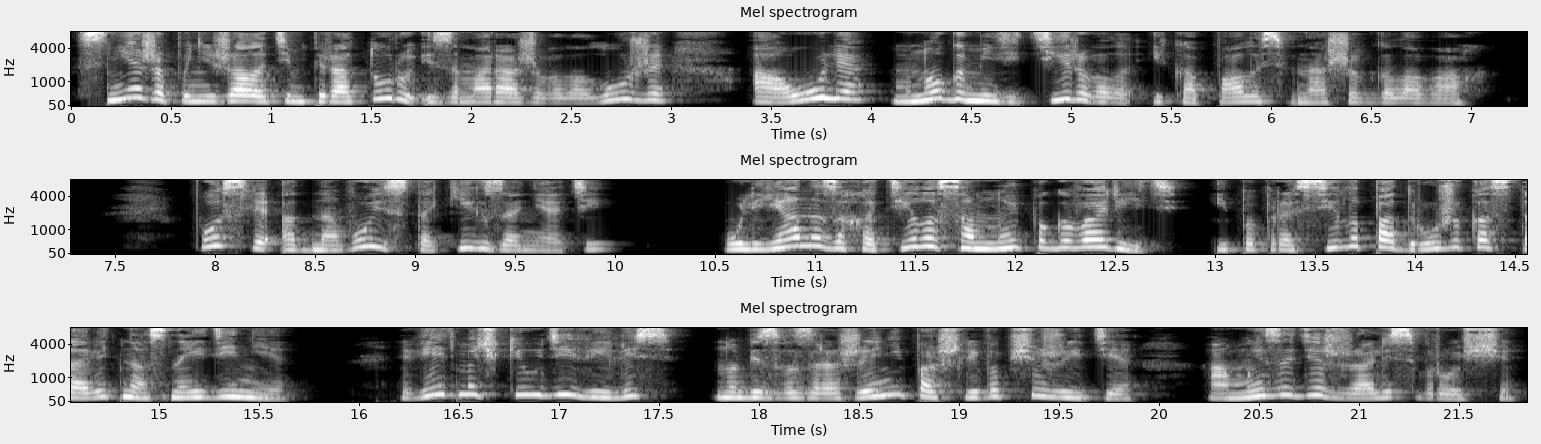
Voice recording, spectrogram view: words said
Снежа понижала температуру и замораживала лужи, а Уля много медитировала и копалась в наших головах. После одного из таких занятий Ульяна захотела со мной поговорить и попросила подружек оставить нас наедине. Ведьмочки удивились, но без возражений пошли в общежитие, а мы задержались в роще.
